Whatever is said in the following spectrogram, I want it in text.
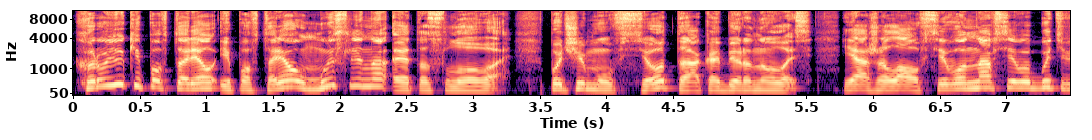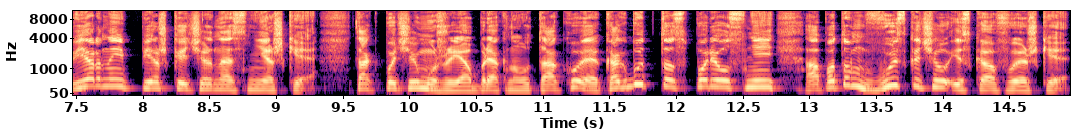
Харуюки повторял и повторял мысленно это слово. Почему все так обернулось? Я желал всего-навсего быть верной пешкой Черноснежки. Так почему же я брякнул такое, как будто спорил с ней, а потом выскочил из кафешки?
